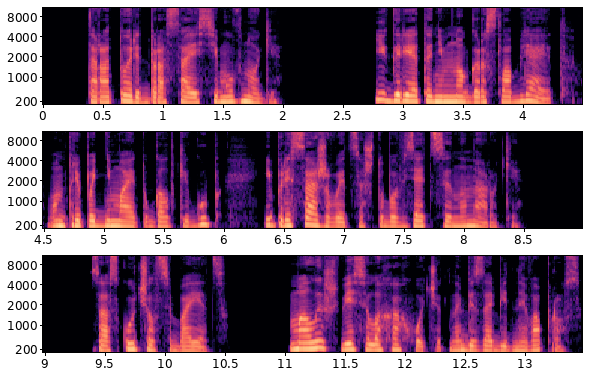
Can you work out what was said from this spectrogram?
— тараторит, бросаясь ему в ноги. Игорь это немного расслабляет, он приподнимает уголки губ и присаживается, чтобы взять сына на руки. Соскучился боец. Малыш весело хохочет на безобидный вопрос.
